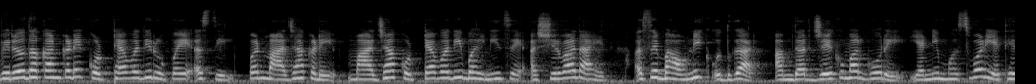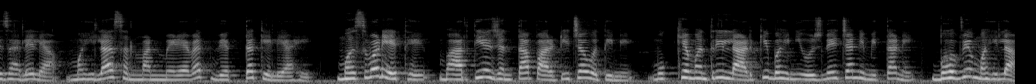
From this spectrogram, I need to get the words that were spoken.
विरोधकांकडे कोट्यावधी रुपये असतील पण माझ्याकडे माझ्या कोट्यावधी बहिणीचे आशीर्वाद आहेत असे भावनिक उद्गार आमदार जयकुमार गोरे यांनी म्हसवड येथे झालेल्या महिला सन्मान मेळाव्यात व्यक्त केले आहे. म्हसवड येथे भारतीय जनता पार्टीच्या वतीने मुख्यमंत्री लाडकी बहीण योजनेच्या निमित्ताने भव्य महिला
